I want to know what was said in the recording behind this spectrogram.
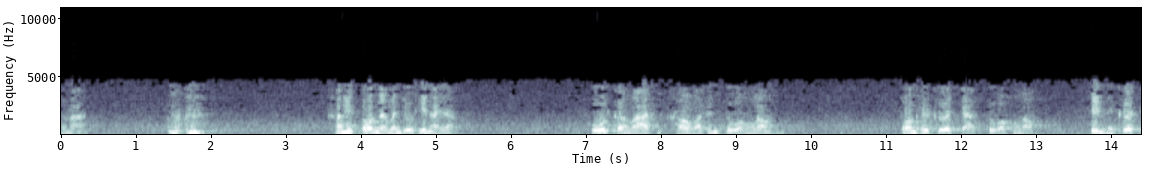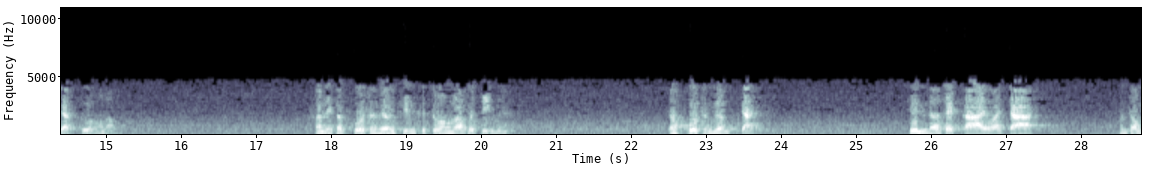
สนา ครานี้ต้นเนี่ยมันอยู่ที่ไหนอะ พูดกันมาเข้ามาถึงตัวของเรา ต้นคือเกิดจากตัวของเราศีลนี่เกิดจากตัวของเราครานี้ก็พูดถึงเรื่องศีลคือตัวของเราก็จริงเลยต้องพูดถึงเรื่องใจศีลแล้วแต่กายวาจา มันต้อง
